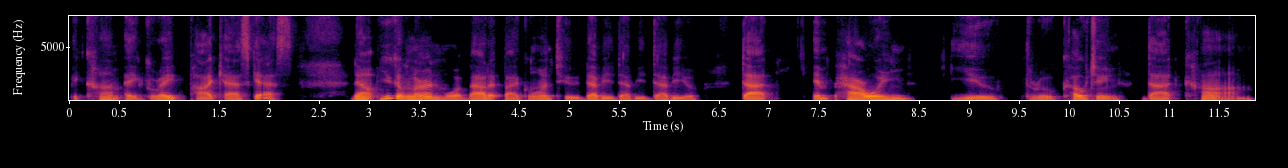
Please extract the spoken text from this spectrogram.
Become a Great Podcast Guest. Now, you can learn more about it by going to www.empoweringyouthroughcoaching.com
